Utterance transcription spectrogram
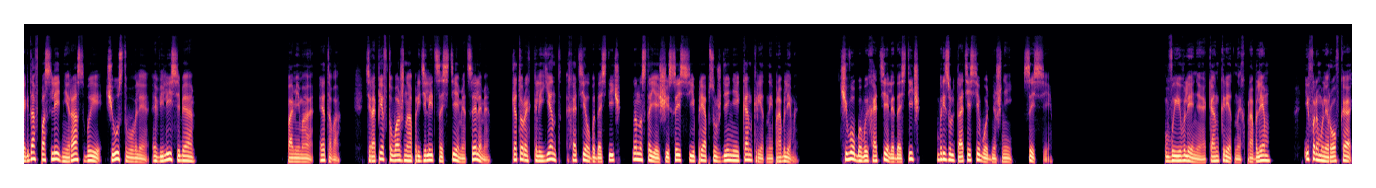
Когда в последний раз вы чувствовали, вели себя Помимо этого, терапевту важно определиться с теми целями, которых клиент хотел бы достичь на настоящей сессии при обсуждении конкретной проблемы. Чего бы вы хотели достичь в результате сегодняшней сессии? Выявление конкретных проблем и формулировка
